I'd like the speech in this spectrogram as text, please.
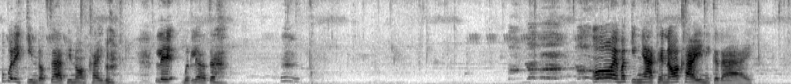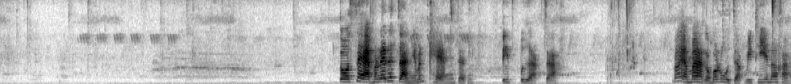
พวกไม่ได้กินดอกจ้าพี่น้องใครเลยเละเบิดแล้วจ้าโอ้ย มากินยากแทนนอใครนี่ก็ได้ตัวแสบมันเลยได้จ้านี่มันแข็งจ้ะนี่ติดเปลือกจ้ะน้อยแอมมาก็บ่รู้จากวิธีเนาะค่ะ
